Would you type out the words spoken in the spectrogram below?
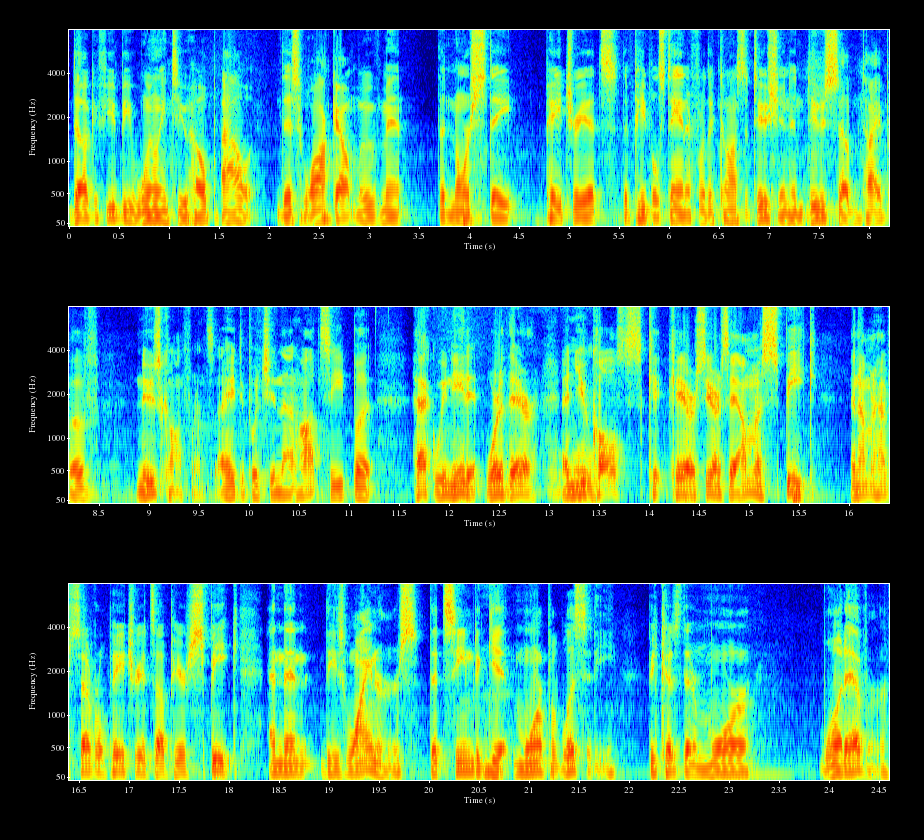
Doug, if you'd be willing to help out this walkout movement, the North State Patriots, the people standing for the Constitution, and do some type of news conference. I hate to put you in that hot seat, but heck, we need it. We're there, and you call KRCR and say, "I'm going to speak." And I'm going to have several Patriots up here speak. And then these whiners that seem to get mm. more publicity because they're more whatever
